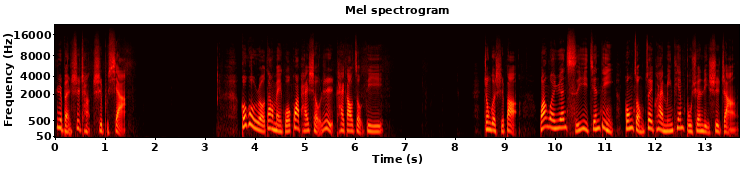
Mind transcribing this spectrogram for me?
日本市场吃不下。狗狗肉到美国挂牌首日开高走低。中国时报。王文渊辞意坚定，龚总最快明天补选理事长。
